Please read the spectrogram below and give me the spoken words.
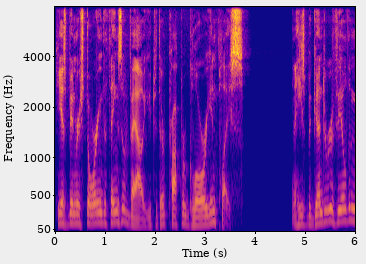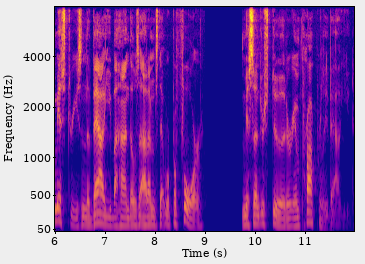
He has been restoring the things of value to their proper glory and place. And He's begun to reveal the mysteries and the value behind those items that were before misunderstood or improperly valued.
